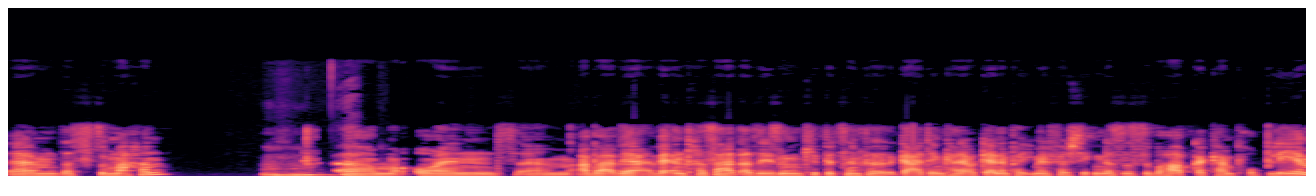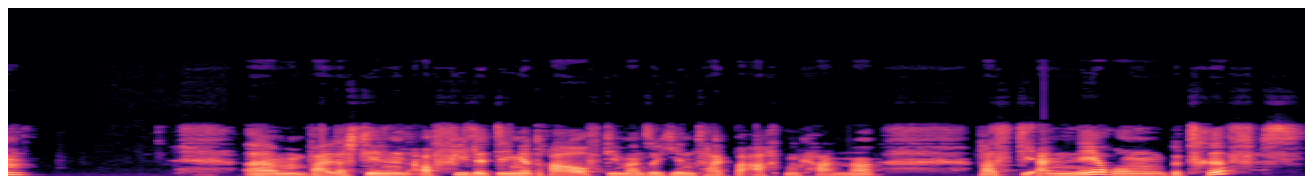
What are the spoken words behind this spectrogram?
ähm, das zu machen. Mhm, ja. ähm, und ähm, aber wer, wer Interesse hat, also diesen Keep It Simple Guide, den kann ich auch gerne per E-Mail verschicken. Das ist überhaupt gar kein Problem, ähm, weil da stehen auch viele Dinge drauf, die man so jeden Tag beachten kann. Ne? Was die Ernährung betrifft,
